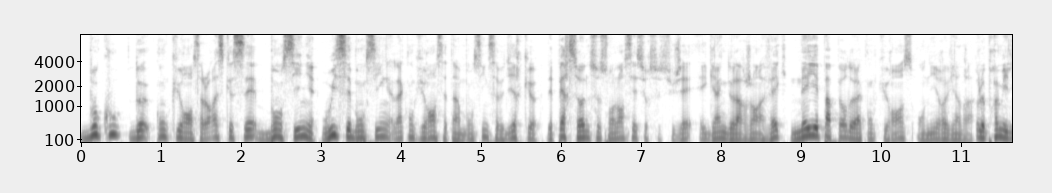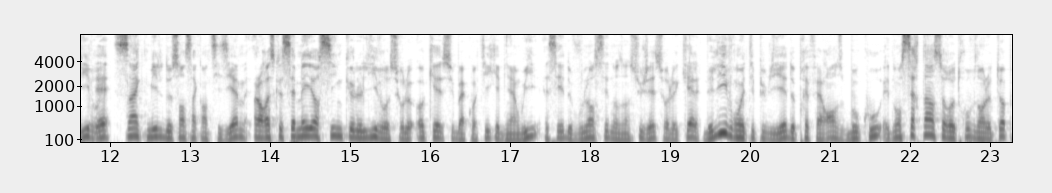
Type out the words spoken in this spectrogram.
beaucoup de concurrence. Alors est-ce que c'est bon signe? Oui, c'est bon signe. La concurrence est un bon signe. Ça veut dire que des personnes se sont lancées sur ce sujet et gagnent de l'argent avec. N'ayez pas peur de la concurrence, on y reviendra. Le premier livre est 5256e. Alors est-ce que c'est meilleur signe que le livre sur le hockey subaquatique? Eh bien oui, essayez de vous lancer dans un sujet sur lequel des livres ont été publiés, de préférence beaucoup, et dont certains se retrouvent dans le top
